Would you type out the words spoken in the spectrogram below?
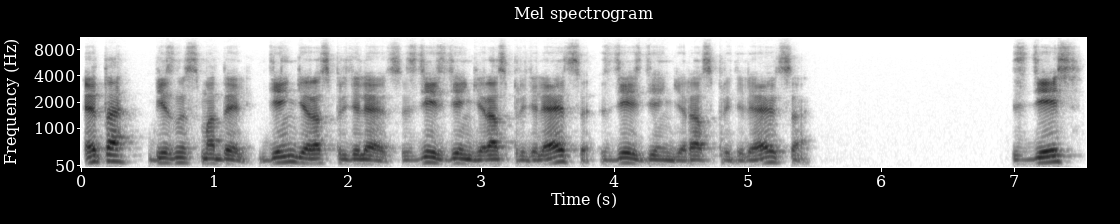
Это бизнес-модель. Деньги распределяются. Здесь деньги распределяются, здесь деньги распределяются, Здесь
